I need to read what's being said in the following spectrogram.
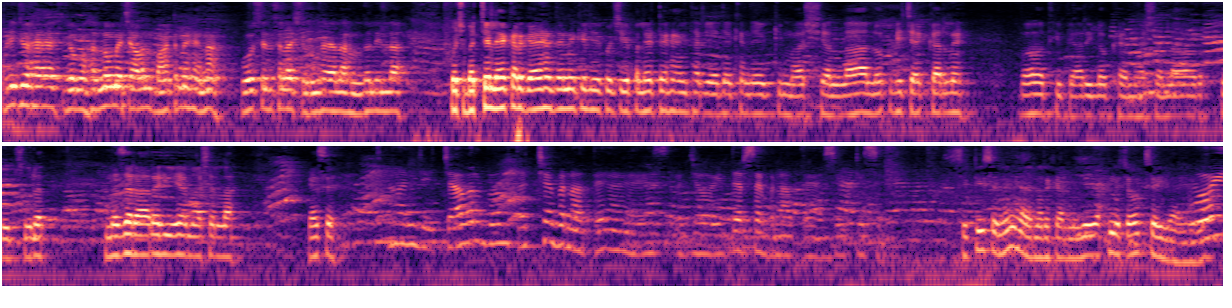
अभी जो है जो मोहल्लों में चावल बांटने हैं ना, वो सिलसिला शुरू है, अल्हम्दुलिल्लाह। कुछ बच्चे लेकर गए हैं देने के लिए, कुछ ये प्लेटें हैं इधर, ये देखें, देख कि माशाल्लाह, लुक भी चेक कर लें। बहुत ही प्यारी लुक है, माशाल्लाह, और खूबसूरत नज़र आ रही है, माशाल्लाह। कैसे? हाँ जी, चावल बहुत अच्छे बनाते हैं जो इधर से बनाते हैं, सिटी से। सिटी से नहीं आए मेरे ख्याल में ये अपने चौक से ही आए हैं। वही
